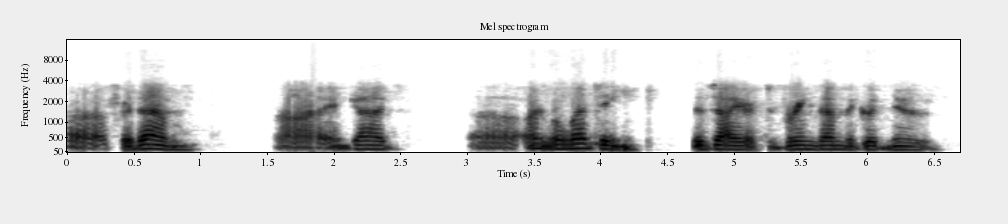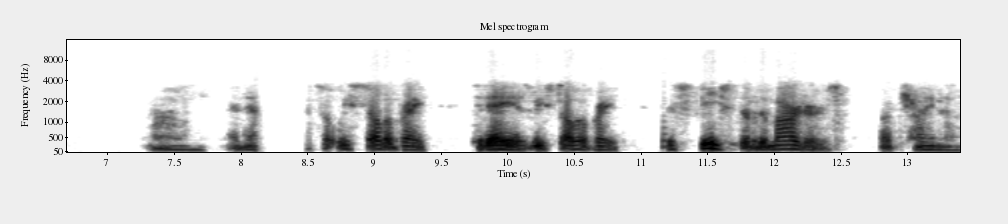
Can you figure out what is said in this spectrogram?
uh, for them uh, and God's uh, unrelenting desire to bring them the good news. Um, and that's what we celebrate today as we celebrate this feast of the martyrs of China.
